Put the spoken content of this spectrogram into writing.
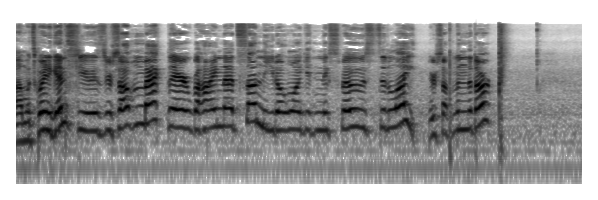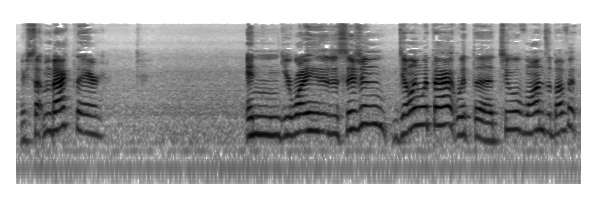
Um, what's going against you is there's something back there behind that sun that you don't want getting exposed to the light. There's something in the dark. There's something back there. And you're wanting a decision dealing with that with the two of wands above it.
